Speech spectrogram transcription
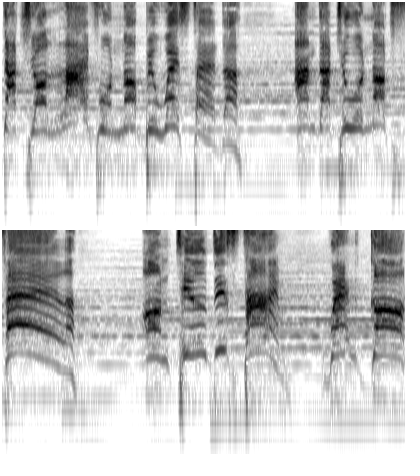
that your life will not be wasted uh, and that you will not fail until this time when God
